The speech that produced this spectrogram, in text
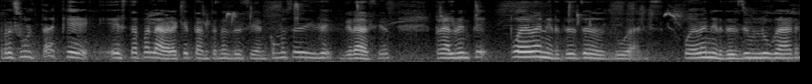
Resulta que esta palabra que tanto nos decían, ¿cómo se dice gracias? Realmente puede venir desde dos lugares. Puede venir desde un lugar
